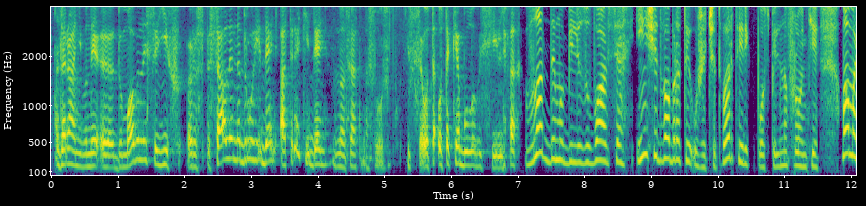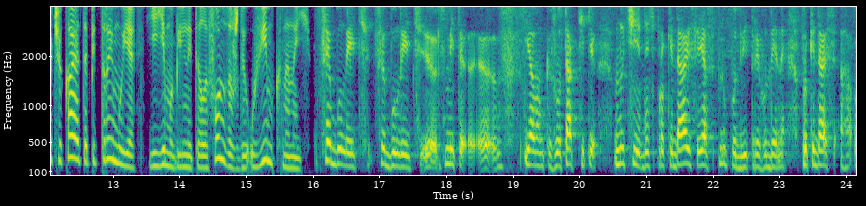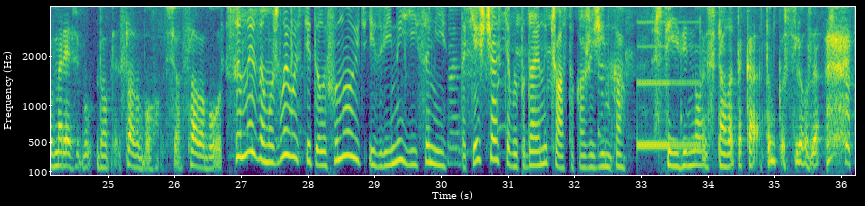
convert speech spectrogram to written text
зарані вони е, домовилися, їх розписали на другий день, а третій день назад на службу. І все, От, отаке було весілля. Влад демобілізувався. Інші два брати уже четвертий рік поспіль на фронті. Мама чекає та підтримує. Її мобільний телефон завжди увімкнений. Це болить, це болить. Е, Розумієте, е, я вам кажу, так тільки вночі десь прокидаюся, я сплю по 2-3 години. Прокидаюся, ага, в мережі був добре, слава Богу, все, слава Богу. Сини за можливості телефонують із війни їй самі. Таке щастя випадає нечасто, каже жінка. З цією війною стала така тонко сльоза.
